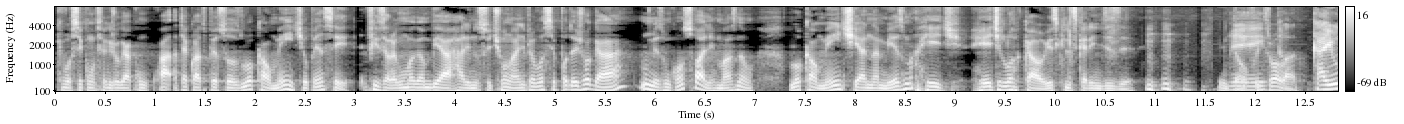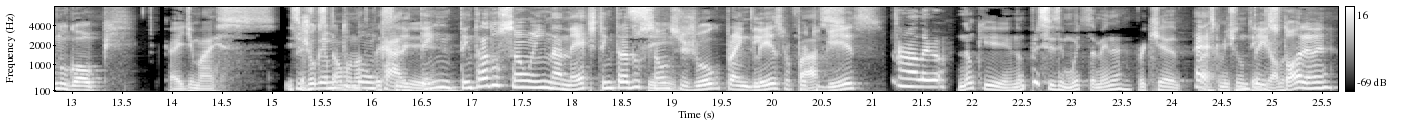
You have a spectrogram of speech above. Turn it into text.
que você consegue jogar com qua- até quatro pessoas localmente, eu pensei, fizeram alguma gambiarra ali no Switch Online pra você poder jogar no mesmo console, mas não. Localmente é na mesma rede, rede local, isso que eles querem dizer. Então É, fui trollado. Caiu no golpe. Caí demais. Se Esse eu jogo é muito bom, cara. esse- E tem, tem tradução, hein? Na net tem tradução Sim. desse jogo pra inglês, pra Fácil. português. Ah, legal. Não que não precise muito também, né? Porque É, basicamente não, tem, diálogo. história, né?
